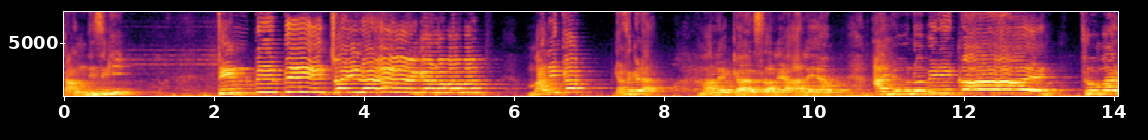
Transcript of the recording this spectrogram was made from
টান দিছি কি? তিন বিবি চইলে গেল বাবা। মালিকা গেছে কেডা? মালিকা সালে আলেয়া। আয়ু নবীর কয়, তোমার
